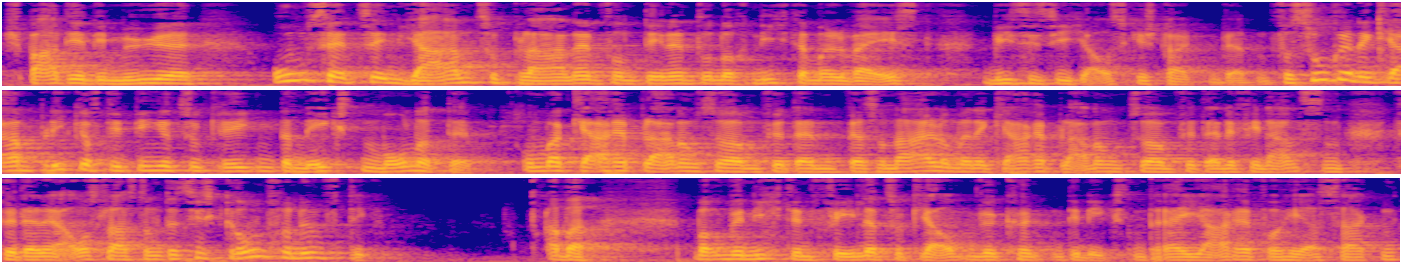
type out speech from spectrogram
spar dir die Mühe Umsätze in Jahren zu planen, von denen du noch nicht einmal weißt, wie sie sich ausgestalten werden. Versuche einen klaren Blick auf die Dinge zu kriegen der nächsten Monate, um eine klare Planung zu haben für dein Personal, um eine klare Planung zu haben für deine Finanzen, für deine Auslastung. Das ist grundvernünftig. Aber machen wir nicht den Fehler zu glauben, wir könnten die nächsten drei Jahre vorhersagen.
